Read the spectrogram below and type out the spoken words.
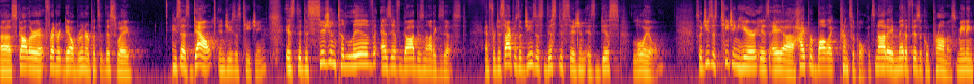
Uh, scholar Frederick Dale Bruner puts it this way. He says, Doubt in Jesus' teaching is the decision to live as if God does not exist. And for disciples of Jesus, this decision is disloyal. So, Jesus' teaching here is a uh, hyperbolic principle. It's not a metaphysical promise, meaning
